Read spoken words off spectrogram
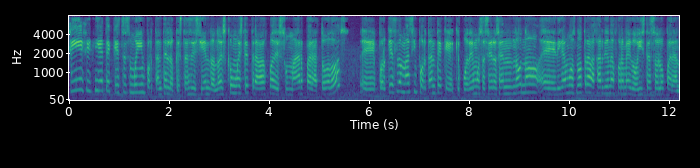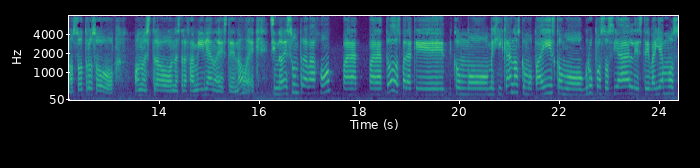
Sí, sí, fíjate que esto es muy importante lo que estás diciendo, ¿no? Es como este trabajo de sumar para todos eh, porque es lo más importante que, podemos hacer, o sea, no, no, eh, digamos, no trabajar de una forma egoísta solo para nosotros o, o nuestro, nuestra familia, este, ¿no? Eh, sino es un trabajo para para todos, para que como mexicanos, como país, como grupo social, este, vayamos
